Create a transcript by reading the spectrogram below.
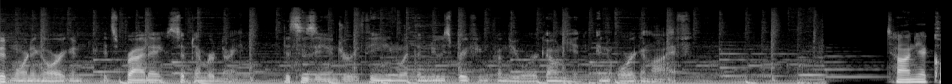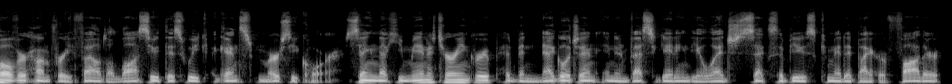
Good morning, Oregon. It's Friday, September 9th. This is Andrew Theen with a news briefing from the Oregonian and Oregon Live. Tanya Culver Humphrey filed a lawsuit this week against Mercy Corps, saying the humanitarian group had been negligent in investigating the alleged sex abuse committed by her father,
